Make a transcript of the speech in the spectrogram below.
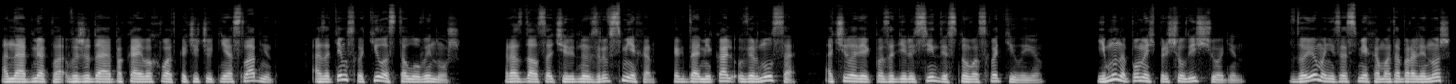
Она обмякла, выжидая, пока его хватка чуть-чуть не ослабнет, а затем схватила столовый нож. Раздался очередной взрыв смеха, когда Микаль увернулся а человек позади Люсинды снова схватил ее. Ему на помощь пришел еще один. Вдвоем они со смехом отобрали нож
